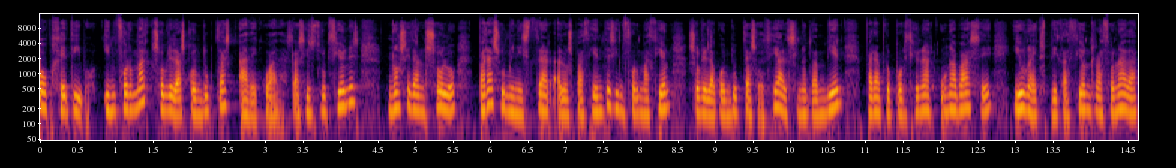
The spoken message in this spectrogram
Objetivo. Informar sobre las conductas adecuadas. Las instrucciones no se dan solo para suministrar a los pacientes información sobre la conducta social, sino también para proporcionar una base y una explicación razonada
